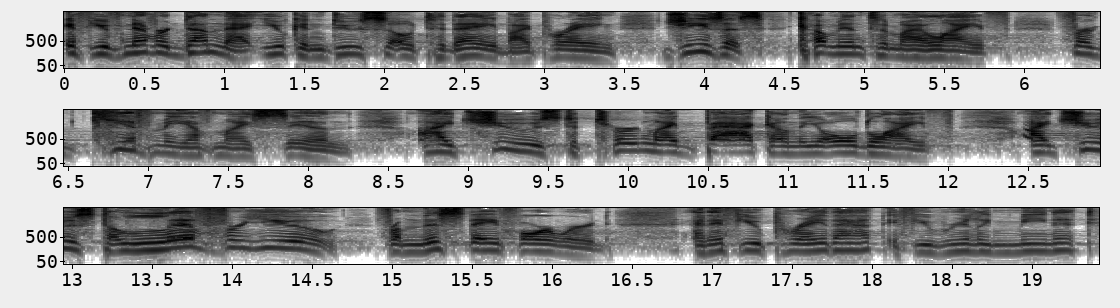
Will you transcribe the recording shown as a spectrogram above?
If you've never done that, you can do so today by praying, Jesus, come into my life. Forgive me of my sin. I choose to turn my back on the old life. I choose to live for you from this day forward. And if you pray that, if you really mean it,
